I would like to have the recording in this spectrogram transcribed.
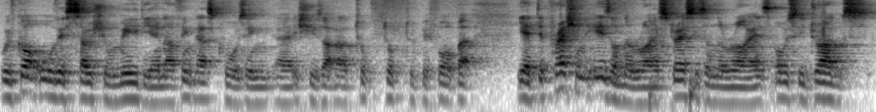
we've got all this social media, and I think that's causing uh, issues that I've talked talked to before. But yeah, depression is on the rise, stress is on the rise. Obviously, drugs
